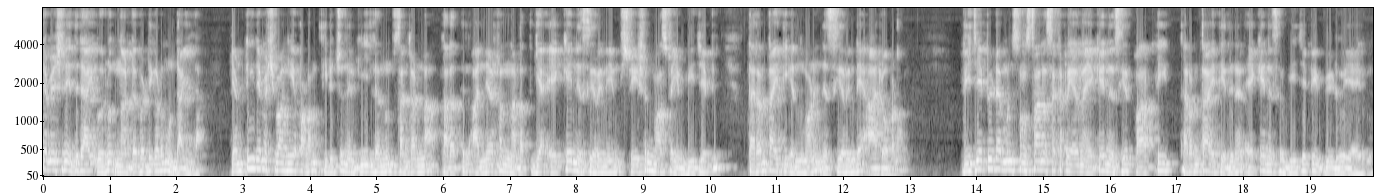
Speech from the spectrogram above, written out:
രമേശിനെതിരായി ഒരു നടപടികളും ഉണ്ടായില്ല. എം ടി രമേശ് വാങ്ങിയ പണം തിരിച്ചു നൽകിയില്ലെന്നും സംഘടനാ തലത്തിൽ അന്വേഷണം നടത്തിയ എ കെ നസീറിനെയും ശ്രീഷൻ മാസ്റ്ററെയും ബി ജെ പി തരം താഴ്ത്തി എന്നുമാണ് നസീറിന്റെ ആരോപണം. ബി ജെ പിയുടെ മുൻ സംസ്ഥാന സെക്രട്ടറിയായിരുന്ന എ കെ നസീർ പാർട്ടി തരം താഴ്ത്തിയതിനാൽ A K Naseer B J P വിടുകയായിരുന്നു.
